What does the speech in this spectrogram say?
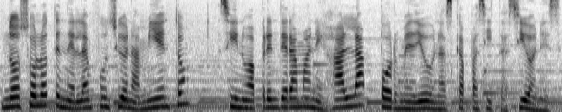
No solo tenerla en funcionamiento, sino aprender a manejarla por medio de unas capacitaciones.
